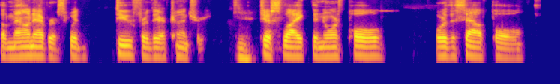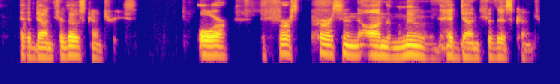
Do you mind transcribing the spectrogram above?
of Mount Everest would do for their country, mm. just like the North Pole or the South Pole had done for those countries, or the first person on the moon had done for this country.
